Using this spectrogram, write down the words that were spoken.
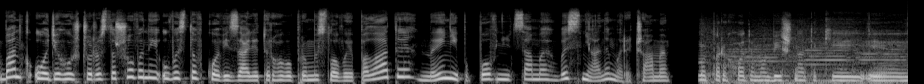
Банк одягу, що розташований у виставковій залі торгово-промислової палати, нині поповнюють саме весняними речами. Ми переходимо більш на такий е,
